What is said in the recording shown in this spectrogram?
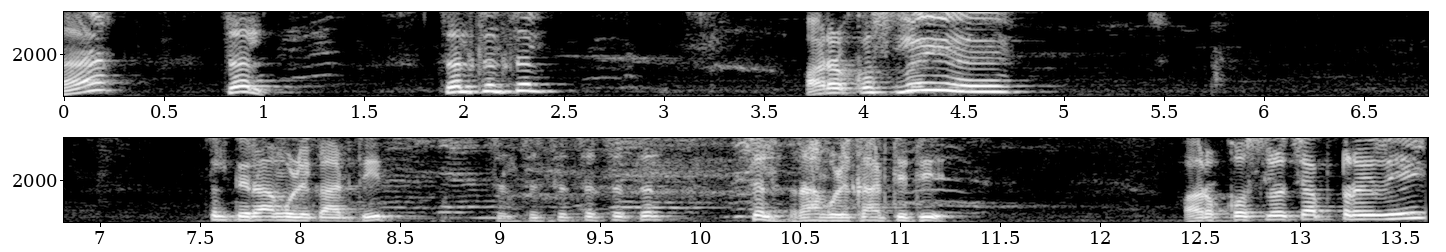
हा? चल. चल चल चल. अरे कसलं आहे चल ती रांगोळी काढते. चल चल चल चल चल चल. चल रांगोळी काढते ती. अरे कसलं चॅप्टर आहे रे?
